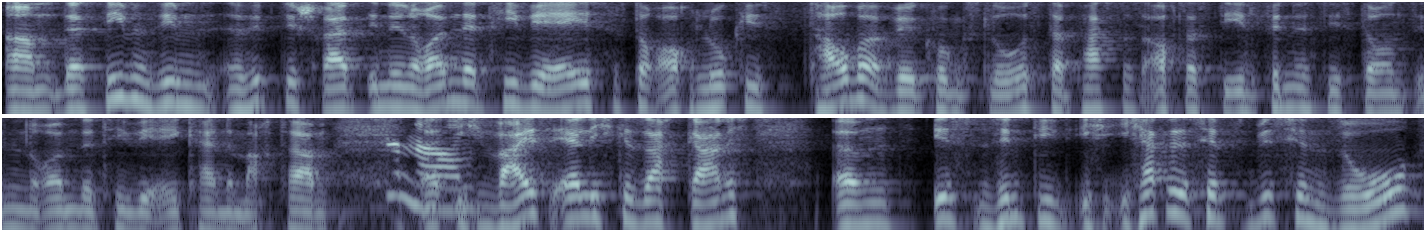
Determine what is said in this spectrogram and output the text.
Ähm, der Steven 77 schreibt, in den Räumen der TVA ist es doch auch Lokis Zauber wirkungslos. Da passt es auch, dass die Infinity Stones in den Räumen der TVA keine Macht haben. Genau. Äh, ich weiß ehrlich gesagt gar nicht, ähm, ist, sind die, ich, ich hatte es jetzt ein bisschen so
